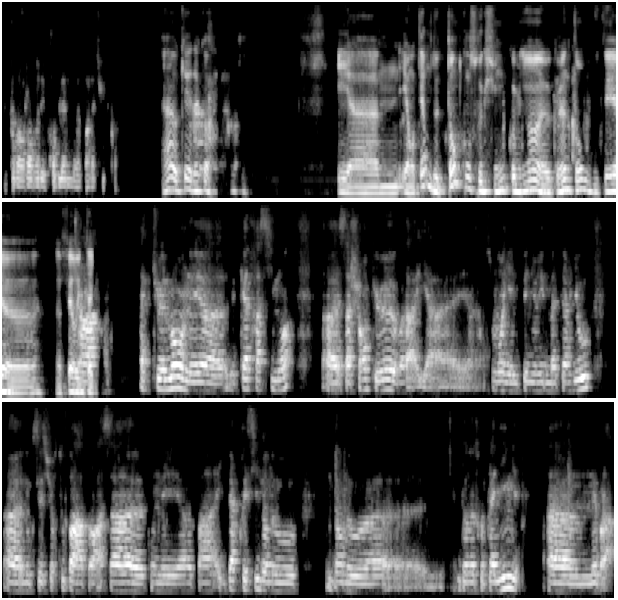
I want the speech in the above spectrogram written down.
qui pourrait engendrer des problèmes par la suite. Quoi. Ah ok, d'accord. Euh, et, en termes de temps de construction, combien, euh, combien de temps vous mettez euh, à faire une taille Actuellement, on est de 4 à 6 mois, sachant que voilà, il y a, en ce moment, il y a une pénurie de matériaux. donc, c'est surtout par rapport à ça qu'on n'est pas hyper précis dans, nos, dans, nos, dans notre planning. mais voilà,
